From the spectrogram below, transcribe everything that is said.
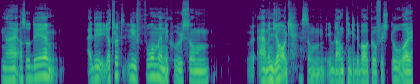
Nej, alltså det, det... Jag tror att det är få människor som, även jag, som ibland tänker tillbaka och förstår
